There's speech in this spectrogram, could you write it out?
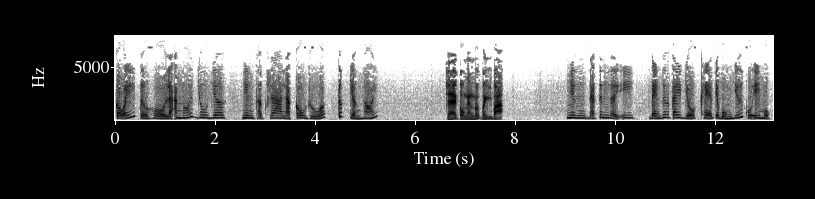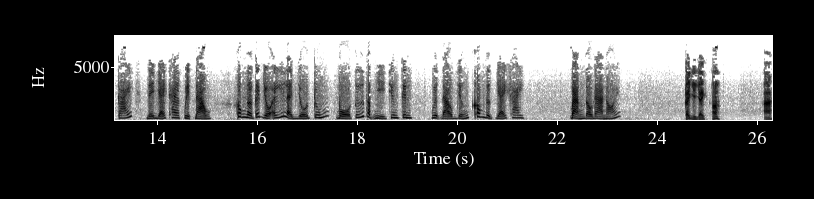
câu ấy tự hồ là ăn nói du dơ, nhưng thật ra là câu rủa, tức giận nói. Trẻ con ăn nói bậy bạ. Nhưng đã tin lời y, bèn đưa tay vỗ khẽ vào bụng dưới của y một cái để giải khai quyệt đạo. Không ngờ cái vỗ ấy lại vỗ trúng bộ tứ thập nhị chương kinh, quyệt đạo vẫn không được giải khai. Bạn đầu đà nói. Cái gì vậy hả? À,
